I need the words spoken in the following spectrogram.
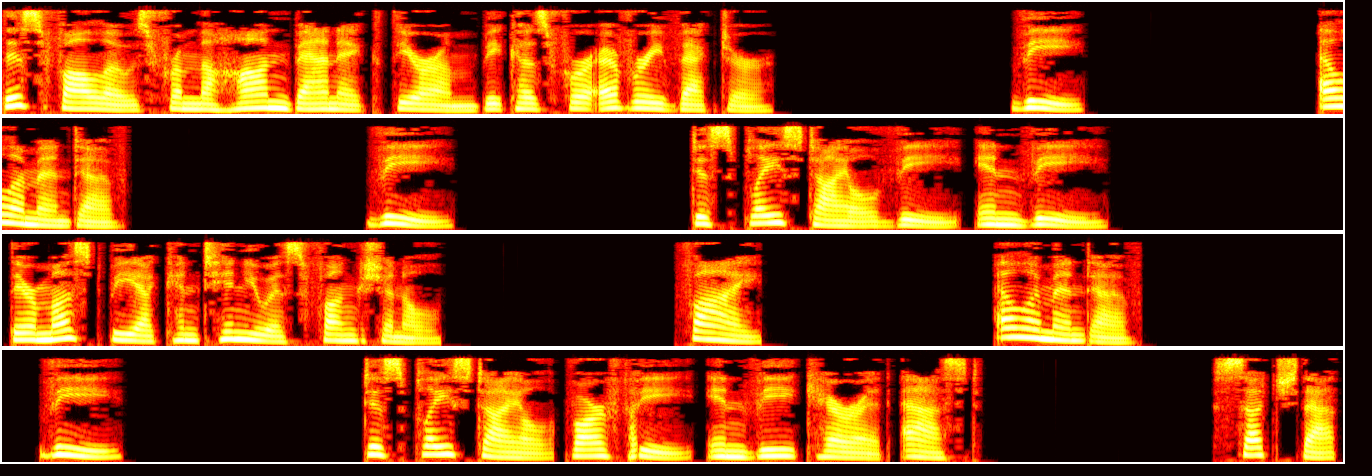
This follows from the Hahn-Banach theorem because for every vector v element of v display style v in v there must be a continuous functional phi element of v display style var in v caret ast such that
